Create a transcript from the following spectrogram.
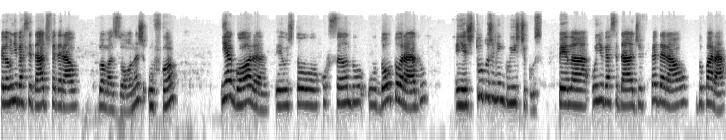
pela Universidade Federal do Amazonas, UFAM. E agora eu estou cursando o doutorado em estudos linguísticos pela Universidade Federal do Pará,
